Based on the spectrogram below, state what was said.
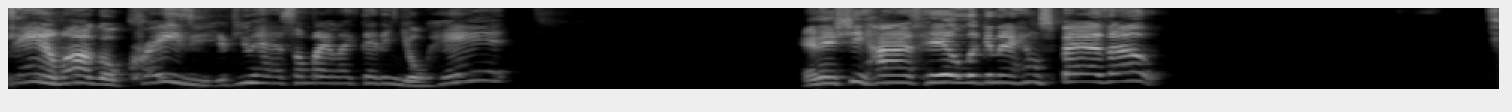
Damn, I'll go crazy if you had somebody like that in your head. And then she high as hell looking at him spaz out.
